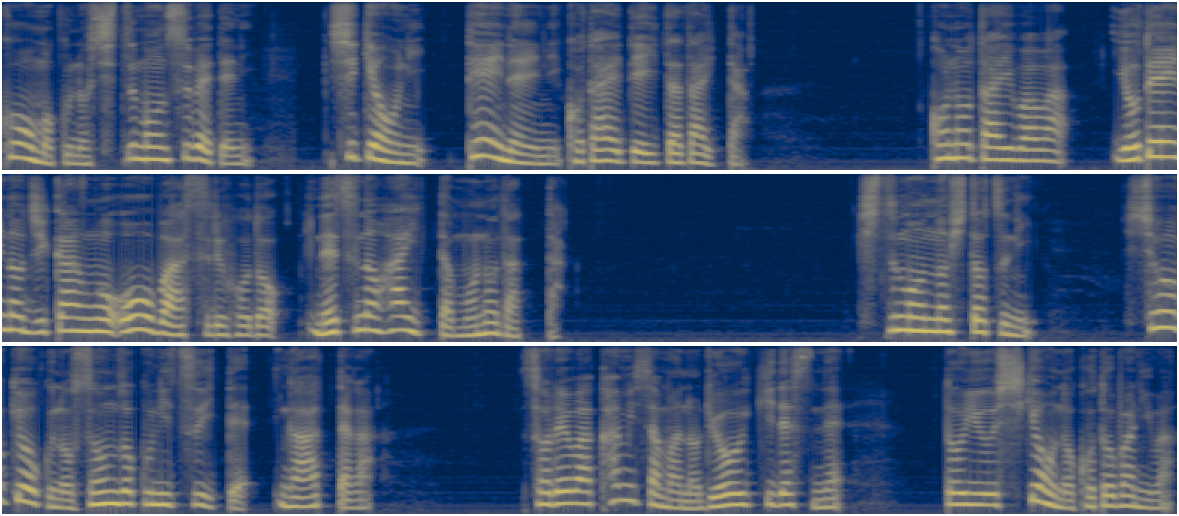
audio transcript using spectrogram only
項目の質問すべてに、司教に丁寧に答えていただいた。この対話は予定の時間をオーバーするほど熱の入ったものだった。質問の一つに、小教区の存続についてがあったが、それは神様の領域ですね。という司教の言葉には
